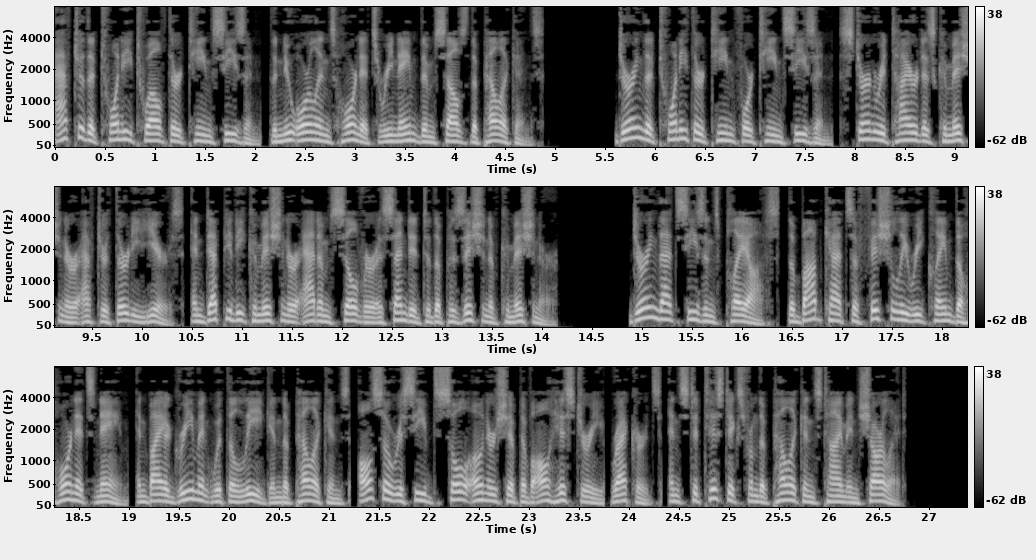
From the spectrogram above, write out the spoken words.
After the 2012–13 season, the New Orleans Hornets renamed themselves the Pelicans. During the 2013–14 season, Stern retired as commissioner after 30 years, and Deputy Commissioner Adam Silver ascended to the position of commissioner. During that season's playoffs, the Bobcats officially reclaimed the Hornets name, and by agreement with the league and the Pelicans, also received sole ownership of all history, records, and statistics from the Pelicans' time in Charlotte.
